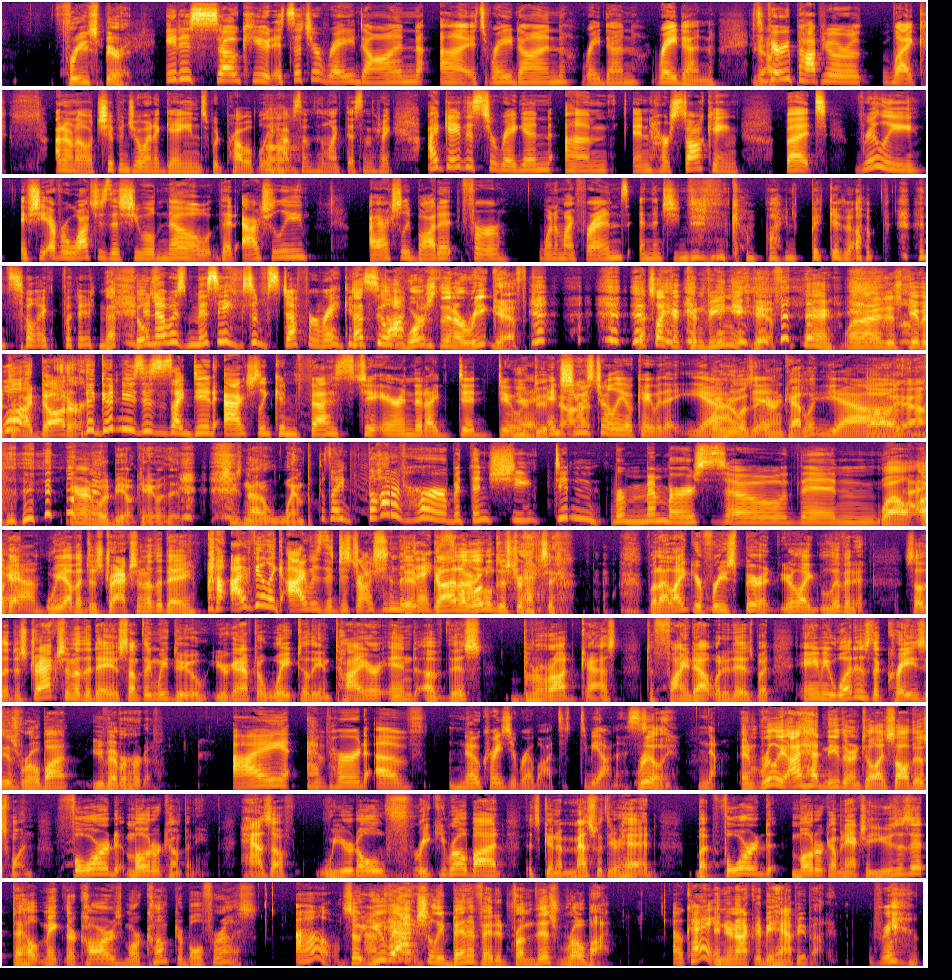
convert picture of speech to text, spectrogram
Free spirit. It is so cute. It's such a Ray Don. Uh, it's Ray Don. Rae Dunn. Rae Dunn. It's Yeah. a very popular, like, I don't know, Chip and Joanna Gaines would probably Uh. have something like this And they're thing. I gave this to Reagan um, in her stocking, but really, if she ever watches this, she will know that actually, I actually bought it for one of my friends, and then she didn't come by to pick it up, and so I put it. in- feels- and I was missing some stuff for Reagan. That feels worse than a re-gift. That's like a convenient gift. Hey, why don't I just give it to my daughter? The good news is, is I did actually confess to Erin that I did do You it, did and she was totally okay with it. Yeah. Wait, who was it? Erin Cadlick? Yeah. Oh yeah. Erin would be okay with it. She's not a wimp. Because I thought of her, but then she didn't remember. So then, Well, okay. yeah. We have a distraction of the day. I feel like I was the distraction of the It day. got a little distracted. But I like your free spirit. You're like living it. So the distraction of the day is something we do. You're going to have to wait till the entire end of this broadcast to find out what it is. But Amy, what is the craziest robot you've ever heard of? I have heard of no crazy robots. To be honest, Really? no. And really, I had neither until I saw this one. Ford Motor Company has a weird old freaky robot that's going to mess with your head. But Ford Motor Company actually uses it to help make their cars more comfortable for us. Oh, So you've actually benefited from this robot, okay. and you're not going to be happy about it.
